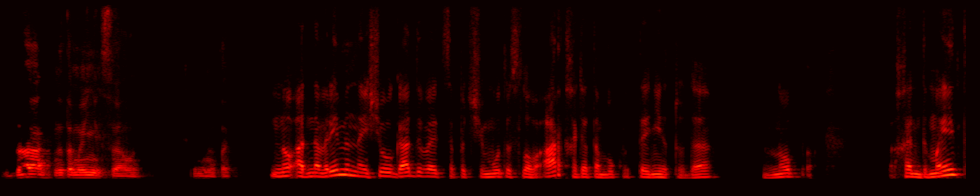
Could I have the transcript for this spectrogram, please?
Да, это мои инициалы. Именно так. Но одновременно еще угадывается почему-то слово арт, хотя там буквы Т нету, да. Но handmade,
